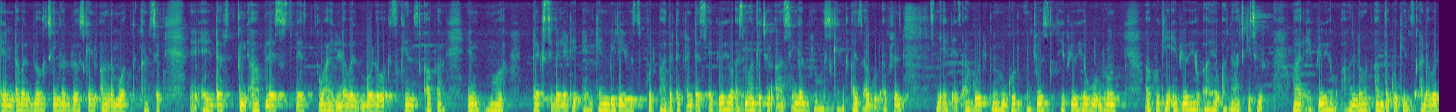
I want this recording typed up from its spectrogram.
and double blow. Single blow skin are the more concept and depth of less space while double blow skins offer more flexibility and can be reused for other different tests. If you have a small kitchen, a single blue skin is a good option. It is a good good choice if you have don't a uh, cooking if you have, uh, have a large kitchen or if you have a lot of the cookings a double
